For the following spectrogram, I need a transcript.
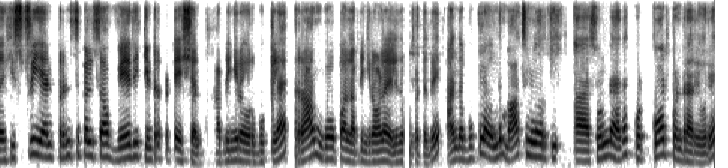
the history and principles of Vedic interpretation அப்படிங்கிற ஒரு புக்ல ராம் கோபால் அப்படிங்கிறவங்கள எழுதப்பட்டது. அந்த புக்ல வந்து மார்க்ஸ் முல்லருக்கு சொன்னதை கோட் பண்றாரு இவரு.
